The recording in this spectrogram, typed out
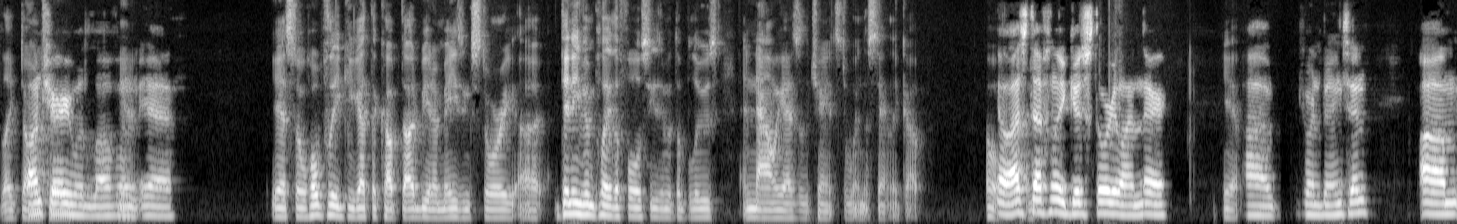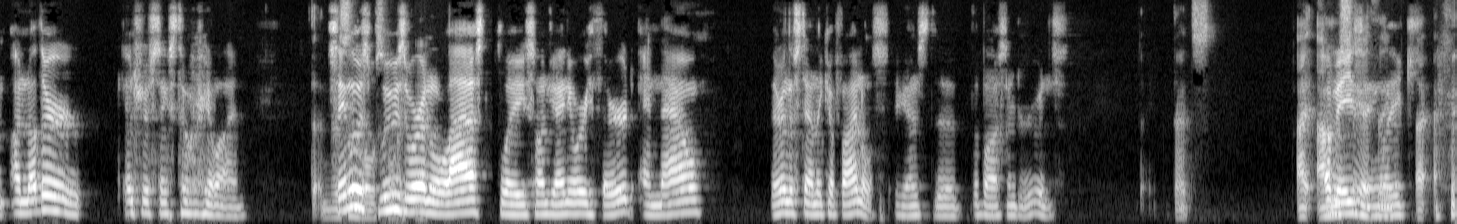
Like Don Don Cherry would love him. Yeah. Yeah, so hopefully he can get the cup. That would be an amazing story. Uh, didn't even play the full season with the Blues, and now he has the chance to win the Stanley Cup. Oh, No, that's definitely a good storyline there. Yeah. Uh, Jordan Binnington. Um, another interesting storyline. St. Louis Blues one, were in last place on January 3rd, and now they're in the Stanley Cup Finals against the, the Boston Bruins. that's I honestly, Amazing, I think, I,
